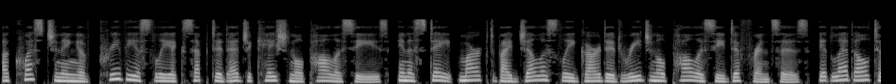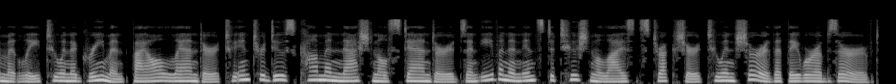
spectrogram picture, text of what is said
a questioning of previously accepted educational policies. In a state marked by jealously guarded regional policy differences, it led ultimately to an agreement by all Länder to introduce common national standards and even an institutionalized structure to ensure that they were observed.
